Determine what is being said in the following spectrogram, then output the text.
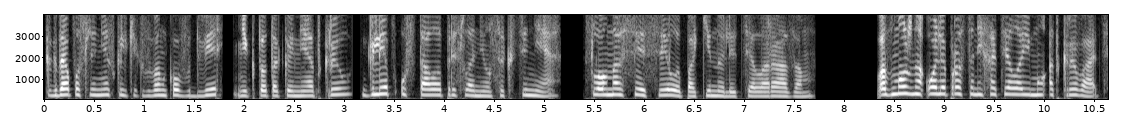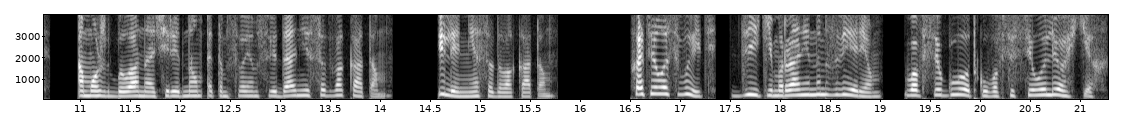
Когда после нескольких звонков в дверь никто так и не открыл, Глеб устало прислонился к стене, словно все силы покинули тело разом. Возможно, Оля просто не хотела ему открывать, а может, была на очередном этом своем свидании с адвокатом. Или не с адвокатом. Хотелось выть диким раненым зверем, во всю глотку, во всю силу легких.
